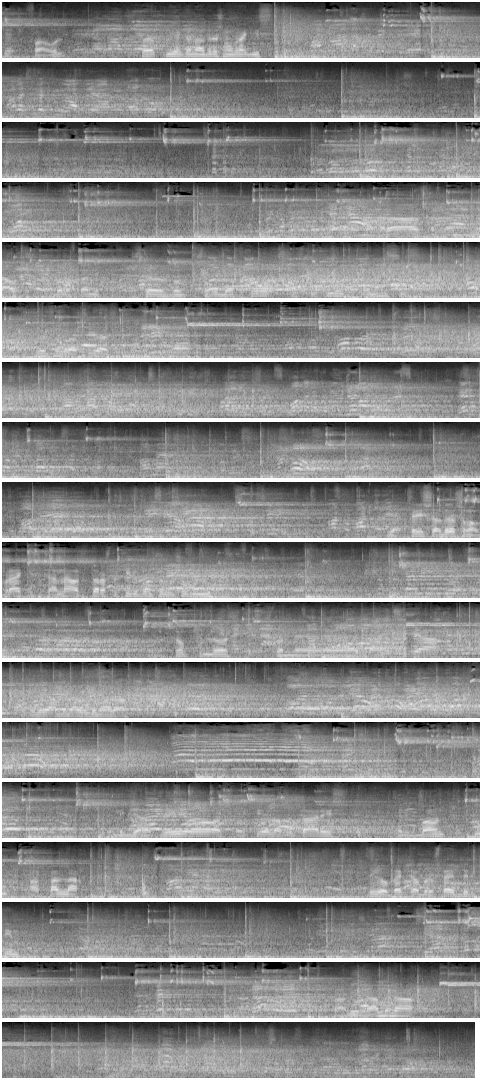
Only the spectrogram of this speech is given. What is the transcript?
και φαουλ που έκανε ο Αντρέας Μαυράκης Μαράς θα κάνει λάθος, μπολ φτάνει στο 88, αστοιχείο, κολλήσεις, τρέχει ο Βρασίας Για τρεις ο Ανδρέας ο Μαυράκης, ξανά ότι τώρα στο χείρι μπον του Βουσόπουλου. Ο Βουσόπουλος, στον ε, Γρατσία, καλή άμυνα με τον Μαρά. για δύο, αστοχή ο Λαβουτάρης, rebound του Απάλα. 2-10 μπροστά η Beer Team. Καλή άμυνα.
